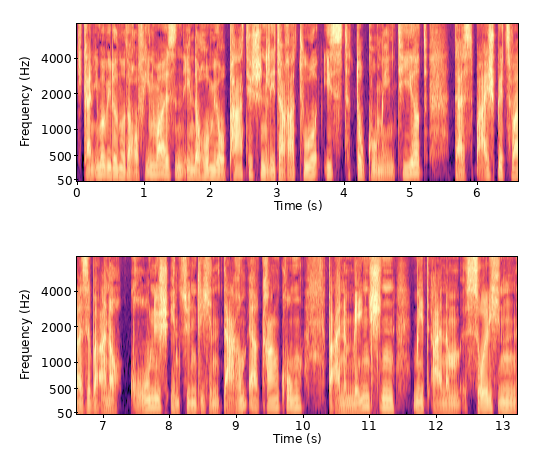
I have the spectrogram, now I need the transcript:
ich kann immer wieder nur darauf hinweisen, in der homöopathischen Literatur ist dokumentiert, dass beispielsweise bei einer chronisch entzündlichen Darmerkrankung, bei einem Menschen mit einem solchen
